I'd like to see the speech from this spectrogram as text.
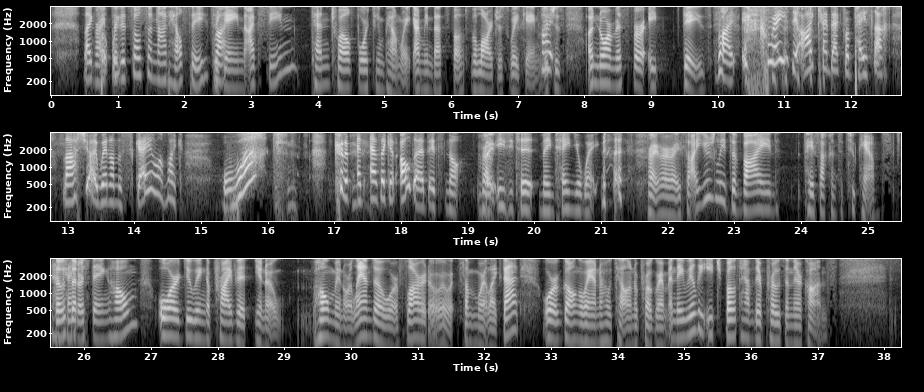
Like, right, but, but, it's also not healthy to Right. gain. I've seen 10, 12, 14 pound weight. I mean, that's the, the largest weight gain, Right. which is enormous for eight days. Right. It's crazy. I came back from Pesach last year. I went on the scale. I'm like, what? Could have, and as I get older, it's not Right. so easy to maintain your weight. Right, right, right. So I usually divide Pesach into two camps: those Okay. that are staying home or doing a private, you know, home in Orlando or Florida or somewhere like that, or going away on a hotel on a program. And they really each both have their pros and their cons.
